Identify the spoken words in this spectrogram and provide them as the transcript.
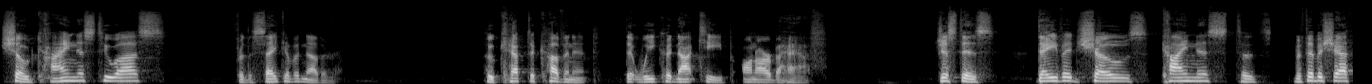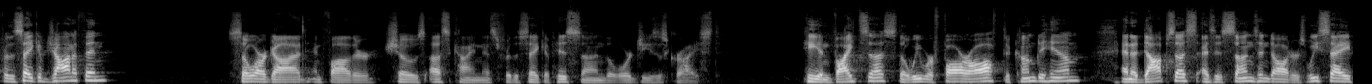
showed kindness to us for the sake of another who kept a covenant that we could not keep on our behalf. Just as David shows kindness to Mephibosheth for the sake of Jonathan, so our God and Father shows us kindness for the sake of his Son, the Lord Jesus Christ. He invites us, though we were far off, to come to him and adopts us as his sons and daughters. We say,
